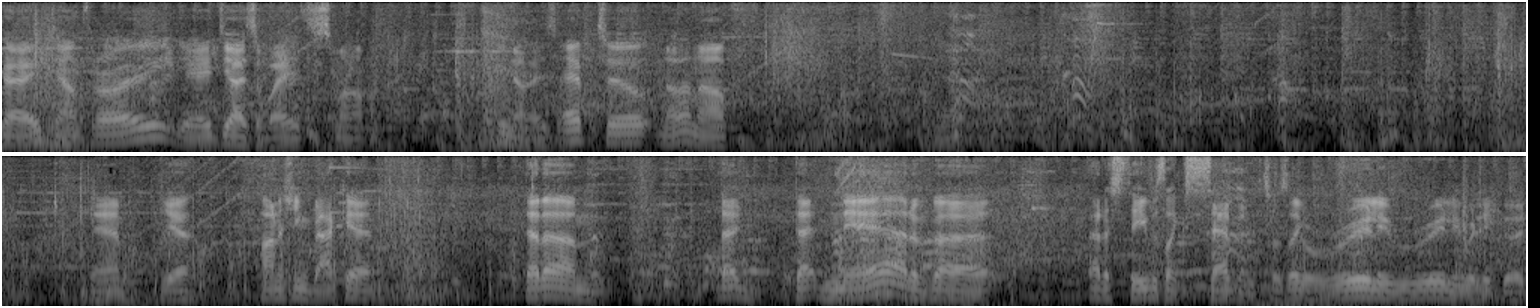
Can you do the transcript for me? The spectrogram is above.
Okay, down throw. Yeah, he dies away. It's smart. He knows. F2, not enough. Yeah. Damn. Yeah. Punishing back air. That um, that that nair out of uh, out of Steve was like seven, so it's like really, really, really good.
